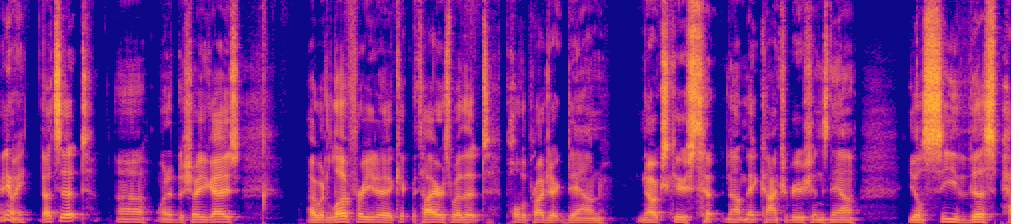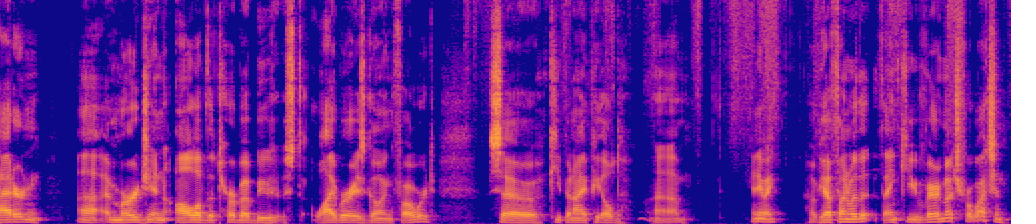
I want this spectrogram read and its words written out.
Anyway, that's it. Uh, wanted to show you guys. I would love for you to kick the tires with it, pull the project down. No excuse to not make contributions now. You'll see this pattern uh, emerge in all of the Turbo Boost libraries going forward. So keep an eye peeled. Um, anyway, hope you have fun with it. Thank you very much for watching.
